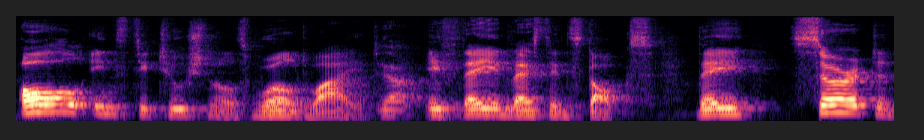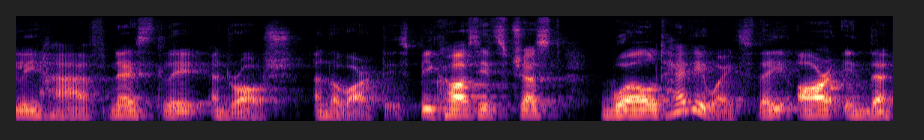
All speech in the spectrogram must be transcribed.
all institutionals worldwide, Yeah. if they invest in stocks, they certainly have Nestle and Roche and Novartis because it's just world heavyweights. They are in the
